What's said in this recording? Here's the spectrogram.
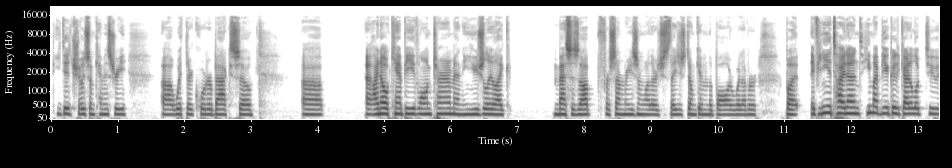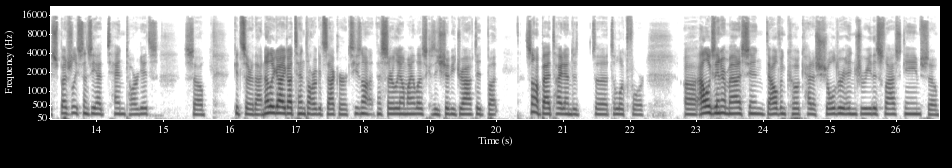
he did show some chemistry uh, with their quarterback. So uh, I know it can't be long term, and he usually like messes up for some reason, whether it's just they just don't give him the ball or whatever. But if you need a tight end, he might be a good guy to look to, especially since he had 10 targets. So consider that. Another guy got 10 targets, Zach Ertz. He's not necessarily on my list because he should be drafted, but it's not a bad tight end to, to, to look for. Uh, Alexander Mattison, Dalvin Cook had a shoulder injury this last game, so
